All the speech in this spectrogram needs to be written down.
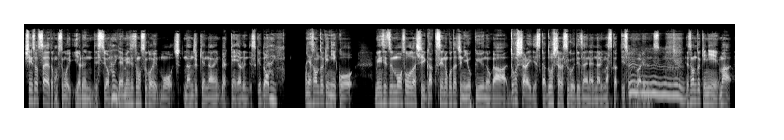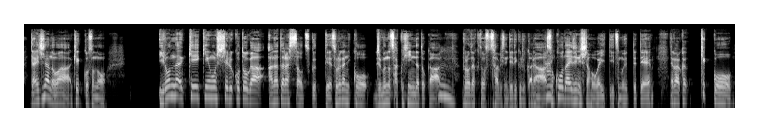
新卒採用とかもすごいやるんですよ。はい、で、面接もすごいもう何十件何百件やるんですけど、はい、で、その時にこう、面接もそうだし、学生の子たちによく言うのが、どうしたらいいですか？どうしたらすごいデザイナーになりますか？っていつも言われるんですよ。で、その時に、まあ、大事なのは、結構その、いろんな経験をしてることがあなたらしさを作って、それがこう自分の作品だとか、プロダクトサービスに出てくるから、そこを大事にした方がいいっていつも言ってて、だから結構、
